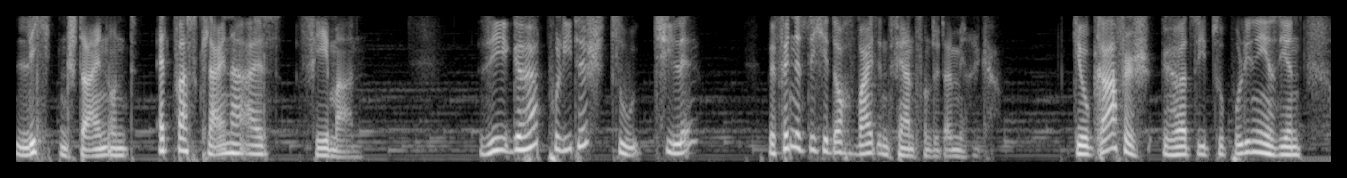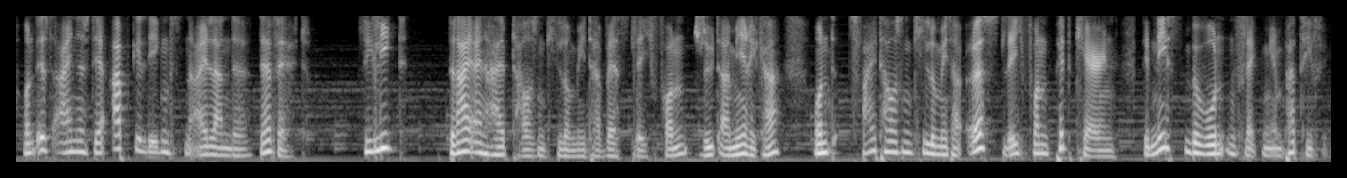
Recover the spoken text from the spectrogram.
Liechtenstein und etwas kleiner als Fehmarn. Sie gehört politisch zu Chile, befindet sich jedoch weit entfernt von Südamerika. Geografisch gehört sie zu Polynesien und ist eines der abgelegensten Eilande der Welt. Sie liegt dreieinhalbtausend Kilometer westlich von Südamerika und 2000 Kilometer östlich von Pitcairn, dem nächsten bewohnten Flecken im Pazifik.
